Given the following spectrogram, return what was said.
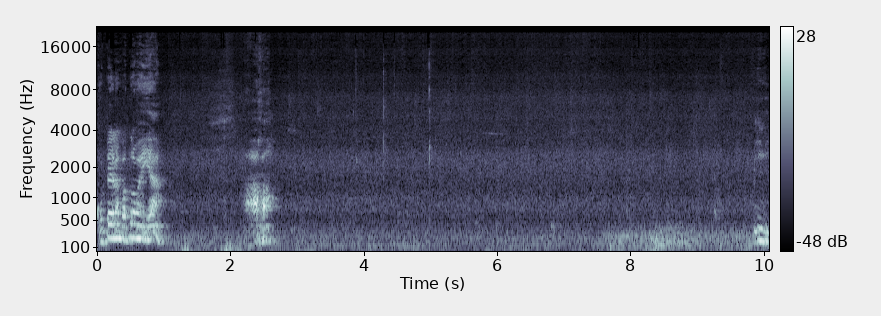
குட்டையெல்லாம் பத்திரமா ஐயா ஆஹா ம்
